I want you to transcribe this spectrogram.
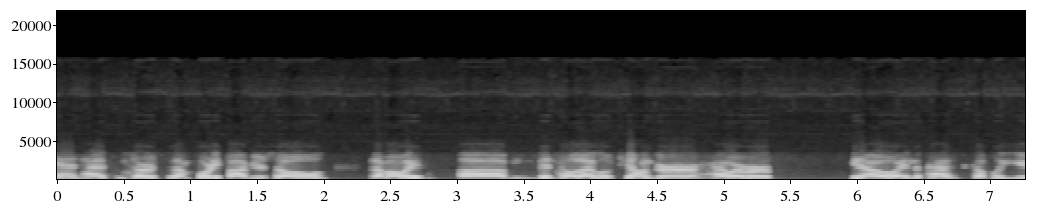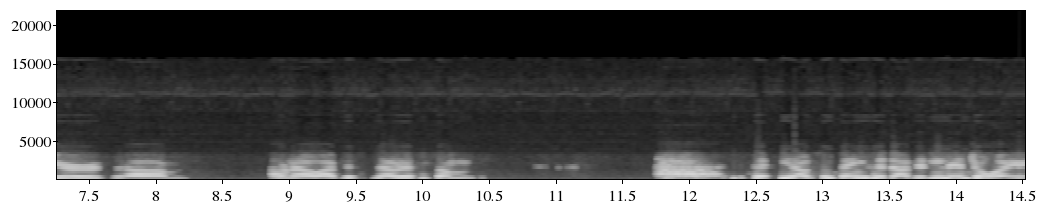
and had some services. I'm 45 years old, but I've always um, been told I looked younger. However, you know, in the past couple of years, um, I don't know. I've just noticed some, you know, some things that I didn't enjoy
